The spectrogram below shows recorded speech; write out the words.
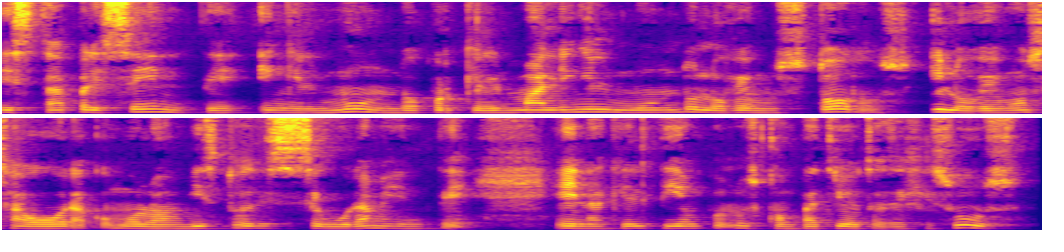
está presente en el mundo, porque el mal en el mundo lo vemos todos, y lo vemos ahora como lo han visto seguramente en aquel tiempo los compatriotas de Jesús.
